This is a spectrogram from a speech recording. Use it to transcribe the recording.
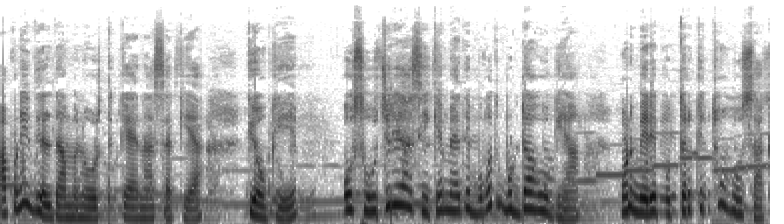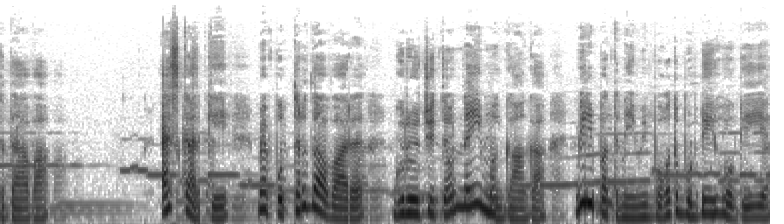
ਆਪਣੇ ਦਿਲ ਦਾ ਮਨੋਰਥ ਕਹਿ ਨਾ ਸਕਿਆ, ਕਿਉਂਕਿ ਉਹ ਸੋਚ ਰਿਹਾ ਸੀ ਕਿ ਮੈਂ ਤੇ ਬਹੁਤ ਬੁੱਢਾ ਹੋ ਗਿਆ, ਹੁਣ ਮੇਰੇ ਪੁੱਤਰ ਕਿੱਥੋਂ ਹੋ ਸਕਦਾ ਵਾ? ਇਸ ਕਰਕੇ ਮੈਂ ਪੁੱਤਰ ਦਾ ਵਾਰ ਗੁਰੂ ਜੀ ਤੋਂ ਨਹੀਂ ਮੰਗਾਂਗਾ। ਮੇਰੀ ਪਤਨੀ ਵੀ ਬਹੁਤ ਬੁੱਢੀ ਹੋ ਗਈ ਹੈ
